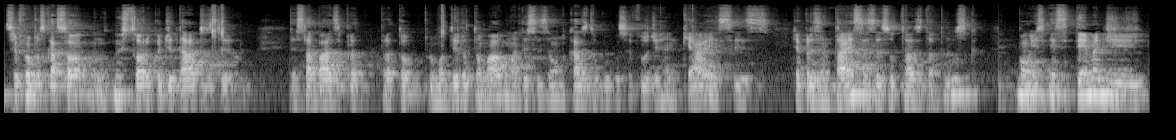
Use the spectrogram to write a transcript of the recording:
se for buscar só no histórico de dados de, dessa base para o modelo tomar alguma decisão, no caso do Google, você falou de ranquear esses, de apresentar esses resultados da busca. Bom, esse, esse tema de,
